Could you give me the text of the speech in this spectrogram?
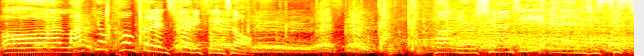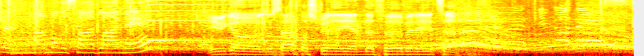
Oh, I like your confidence, Freddie Flintoff. Partner Ashanti and his sister and mum on the sideline there. Here he goes, the South Australian, the Furbinator. You got this.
